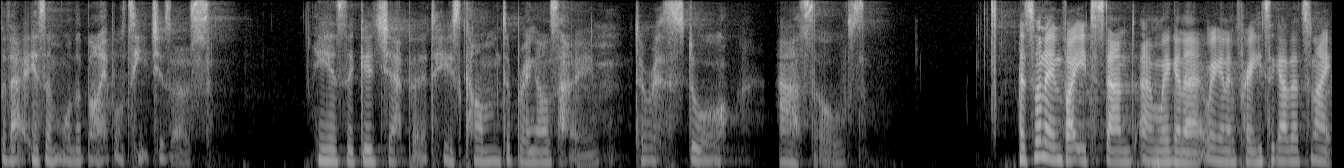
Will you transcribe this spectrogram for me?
But that isn't what the Bible teaches us. He is the good shepherd who's come to bring us home, to restore our souls. I just want to invite you to stand and we're going to we're going to pray together tonight.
